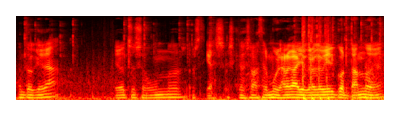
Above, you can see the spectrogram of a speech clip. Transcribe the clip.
¿Cuánto queda? De 8 segundos. Hostias, es que se va a hacer muy larga. Yo creo que voy a ir cortando, eh.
